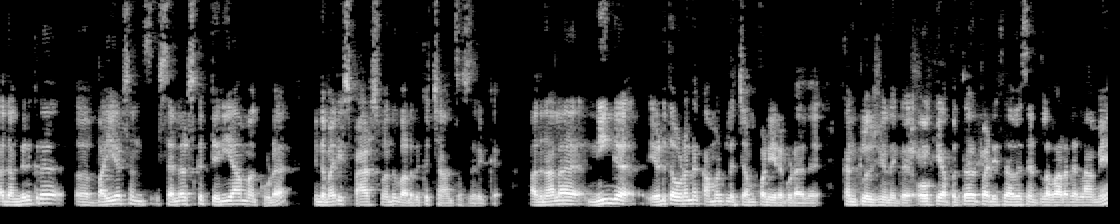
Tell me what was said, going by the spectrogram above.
அது அங்க இருக்கிற பையர்ஸ் அண்ட் செல்லர்ஸ்க்கு தெரியாம கூட இந்த மாதிரி ஸ்பேர்ஸ் வந்து வரதுக்கு சான்சஸ் இருக்கு. அதனால நீங்க எடுத்த உடனே கமெண்ட்ல ஜம்ப் பண்ணிடக்கூடாது. கன்க்ளூஷனுக்கு ஓகே அப்ப தேர்ட் பார்ட்டி சர்வீஸ் சென்டர்ல வரது எல்லாமே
